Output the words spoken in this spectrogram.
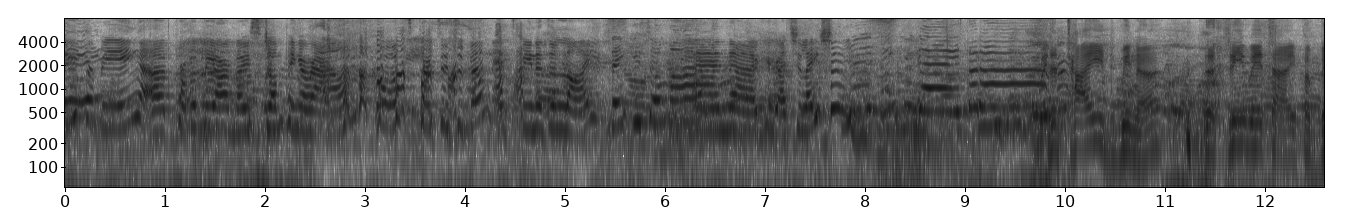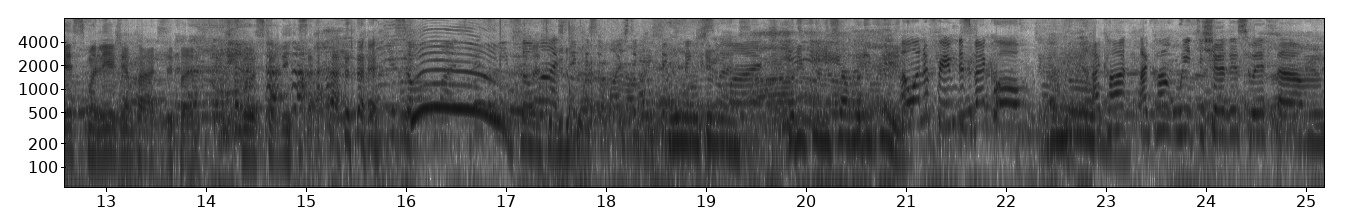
you for being uh, probably our most jumping around course participant. It's been a delight. Thank you so much. And uh, congratulations. Thank you guys. Ta-da. The tied winner, the three-way tie for best Malaysian participant, goes to Lisa. Thank you so much. This means so much. Thank you so much. Thank you, thank you, thank you so much. How do you feel, Lisa? How do you feel? I can't. I can't wait to share this with um,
